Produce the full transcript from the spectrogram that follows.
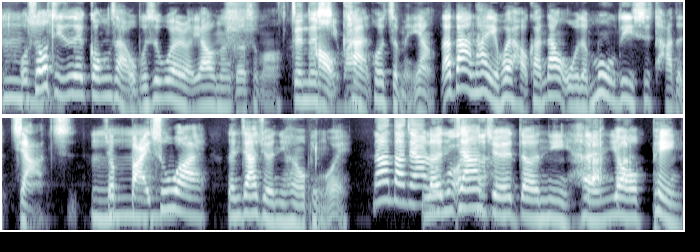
嗯、我收集这些公仔，我不是为了要那个什么 真的好看或怎么样。那当然它也会好看，但我的目的是它的价值，嗯、就摆出来，人家觉得你很有品味。那大家，人家觉得你很有品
